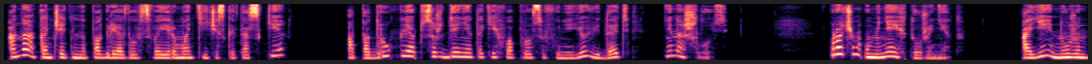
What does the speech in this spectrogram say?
Она окончательно погрязла в своей романтической тоске, а подруг для обсуждения таких вопросов у нее, видать, не нашлось. Впрочем, у меня их тоже нет. А ей нужен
